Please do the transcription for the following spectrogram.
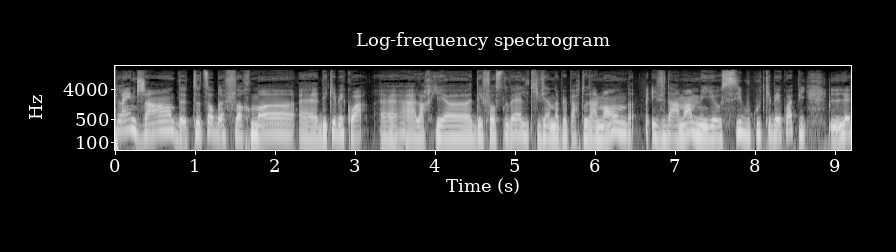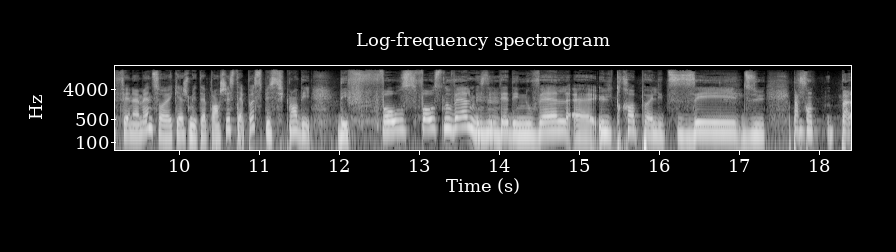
plein de gens de toutes sortes de formats, euh, des Québécois alors il y a des fausses nouvelles qui viennent d'un peu partout dans le monde, évidemment, mais il y a aussi beaucoup de Québécois. Puis le phénomène sur lequel je m'étais penchée, c'était pas spécifiquement des, des fausses fausses nouvelles, mais Mhm. c'était des nouvelles euh, ultra politisées du. Parce qu'on, par,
